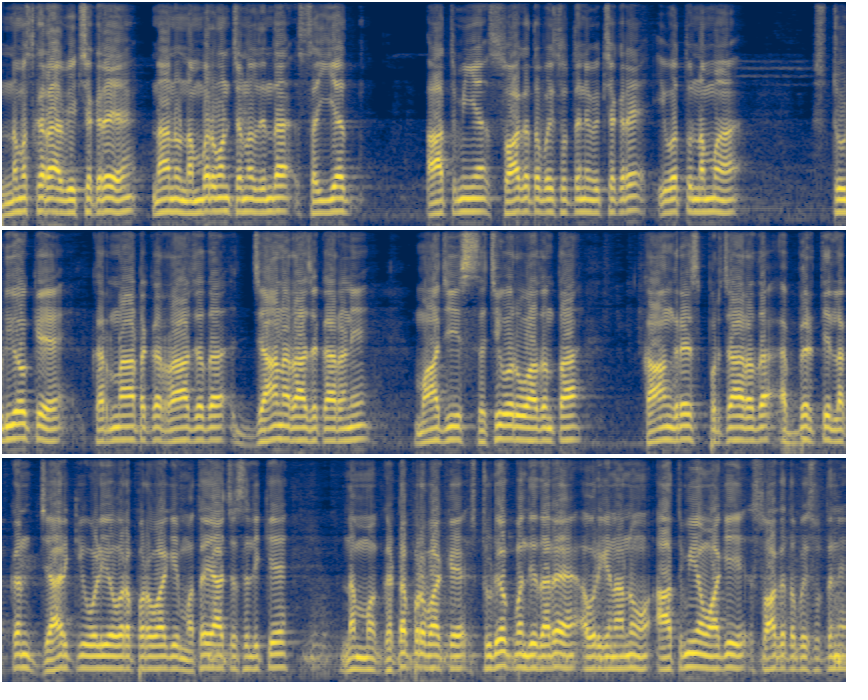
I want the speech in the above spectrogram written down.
ನಮಸ್ಕಾರ ವೀಕ್ಷಕರೇ, ನಾನು ನಂಬರ್ ಒನ್ ಚಾನಲ್ದಿಂದ ಸಯ್ಯದ್ ಆತ್ಮೀಯ ಸ್ವಾಗತ ಬಯಸುತ್ತೇನೆ ವೀಕ್ಷಕರೇ. ಇವತ್ತು ನಮ್ಮ ಸ್ಟುಡಿಯೋಕ್ಕೆ ಕರ್ನಾಟಕ ರಾಜ್ಯದ ಜಾನ ರಾಜಕಾರಣಿ, ಮಾಜಿ ಸಚಿವರೂ ಆದಂಥ ಕಾಂಗ್ರೆಸ್ ಪ್ರಚಾರದ ಅಭ್ಯರ್ಥಿ ಲಕ್ಕನ್ ಜಾರಕಿಹೊಳಿಯವರ ಪರವಾಗಿ ಮತಯಾಚಿಸಲಿಕ್ಕೆ ನಮ್ಮ ಘಟಪ್ರಭಾಕ್ಕೆ ಸ್ಟುಡಿಯೋಕ್ಕೆ ಬಂದಿದ್ದಾರೆ. ಅವರಿಗೆ ನಾನು ಆತ್ಮೀಯವಾಗಿ ಸ್ವಾಗತ ಬಯಸುತ್ತೇನೆ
